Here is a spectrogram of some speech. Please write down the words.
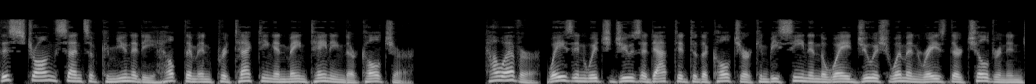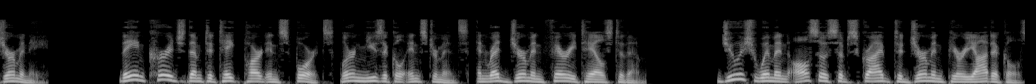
This strong sense of community helped them in protecting and maintaining their culture. However, ways in which Jews adapted to the culture can be seen in the way Jewish women raised their children in Germany. They encouraged them to take part in sports, learn musical instruments, and read German fairy tales to them. Jewish women also subscribed to German periodicals,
